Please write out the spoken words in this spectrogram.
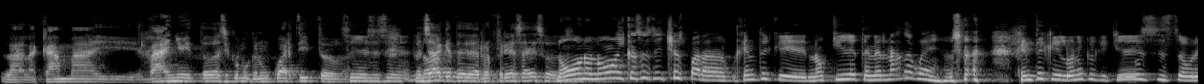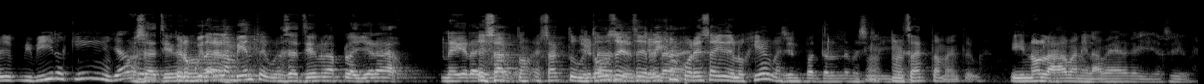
la, la cama y el baño y todo así como que en un cuartito. Sí, sí, sí. Pensaba No. que te referías a eso. No, no, no, hay casas hechas para gente que no quiere tener nada, güey. O sea, gente que lo único que quiere es sobrevivir aquí y ya. O sea, tiene Pero cuidar el ambiente, güey. O sea, tiene una playera negra y exacto, una- exacto, güey. y Todos se, y una- rigen por esa ideología, y güey. un pantalón de mezclilla. Exactamente, güey. Y no lavan ni la verga y así, güey.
